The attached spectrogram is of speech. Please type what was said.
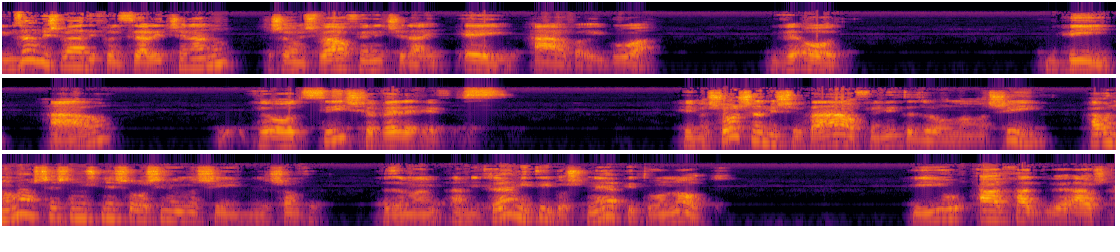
אם זו המשוואה הדיפרנציאלית שלנו, כאשר המשוואה האופיינית שלה היא a r בריבוע ועוד br ועוד c שווה ל-0. אם השורש של המשוואה האופיינית הזו הוא ממשי, אבל נאמר שיש לנו שני שורשים ממשיים, נרשום את זה. אז המקרה האמיתי בו שני הפתרונות יהיו r1 ו-r2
